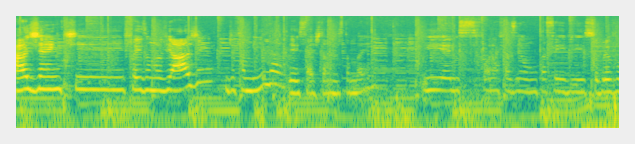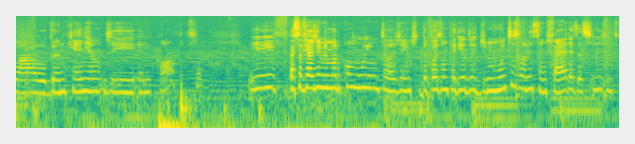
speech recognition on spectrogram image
A gente fez uma viagem de família, e sete anos também. E eles foram fazer um passeio de sobrevoar o Grand Canyon de helicóptero. E essa viagem me marcou muito. A gente, depois de um período de muitos anos sem férias, assim, a gente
